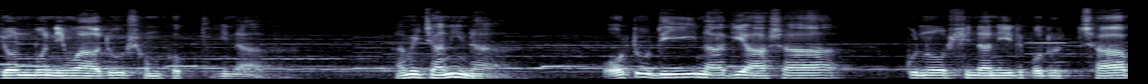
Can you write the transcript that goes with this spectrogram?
জন্ম নেওয়া আদৌ সম্ভব কি না? আমি জানি না। অতদিন আগে আসা কোনো সেনানির পদচ্ছাপ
